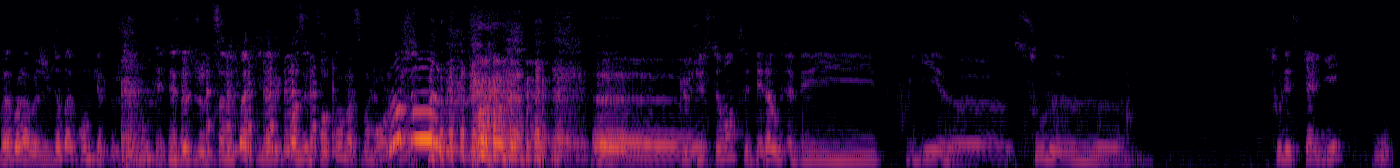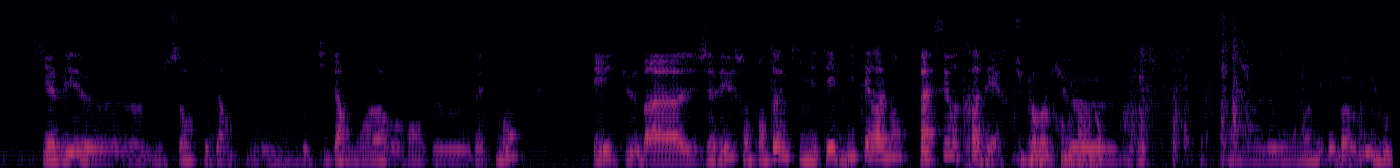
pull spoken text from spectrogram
Ben voilà, je viens d'apprendre quelque chose. Donc, je ne savais pas qu'il avait croisé le fantôme à ce moment-là. Euh, Que justement, c'était là où j'avais fouillé euh, sous le sous l'escalier, Mm. Qui avait euh, une sorte de, de petite armoire range vêtements, et que bah j'avais eu son fantôme qui m'était littéralement passé au travers. Tu peux reprendre, pardon. je reprends là où on en était. Bah oui. du coup.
